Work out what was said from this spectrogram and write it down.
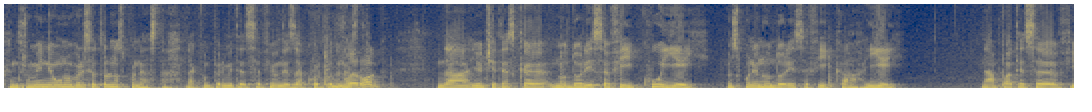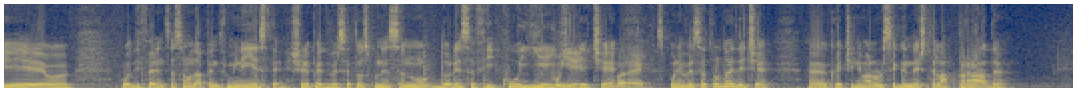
Pentru mine, unul versetul nu spune asta, dacă îmi permite să fiu în dezacord cu dumneavoastră. Vă rog. Da, eu citesc că nu dori să fii cu ei, nu spune nu dori să fii ca ei. Da? Poate să fie o, o diferență sau nu, dar pentru mine este. Și repet, versetul spune să nu doresc să fii cu ei. Cu ei, de ce? Corect. Spune versetul 2 de ce? Că inima lor se gândește la pradă.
